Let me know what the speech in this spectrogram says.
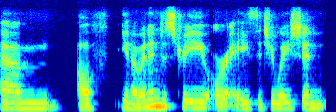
um, of you know an industry or a situation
